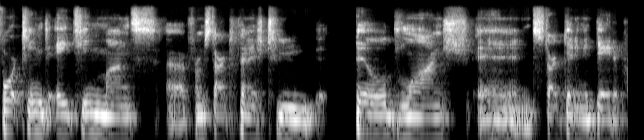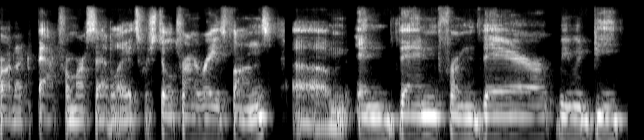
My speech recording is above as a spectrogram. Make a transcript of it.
14 to 18 months uh, from start to finish to build, launch, and start getting a data product back from our satellites. We're still trying to raise funds. Um, and then from there, we would be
